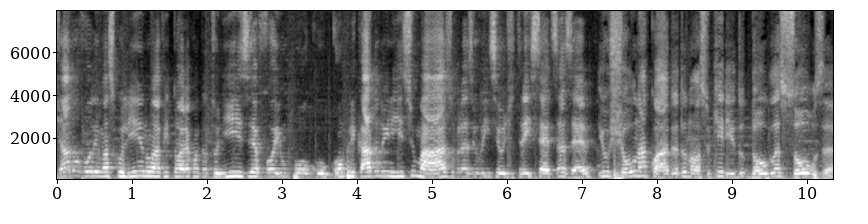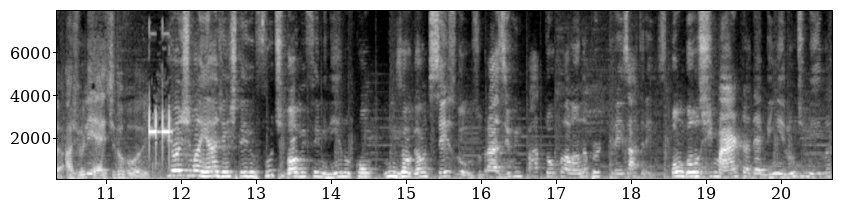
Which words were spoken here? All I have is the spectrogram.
Já no vôlei masculino, a vitória contra a Tunísia foi um pouco complicado no início, mas o Brasil venceu de 3 sets a 0 e o show na quadra do nosso querido Douglas Souza, a Juliette do vôlei. E hoje de manhã a gente teve o futebol feminino com um jogão de 6 gols. O Brasil empatou com a Holanda por 3 a 3 Com gols de Marta, Debinha e Ludmilla,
